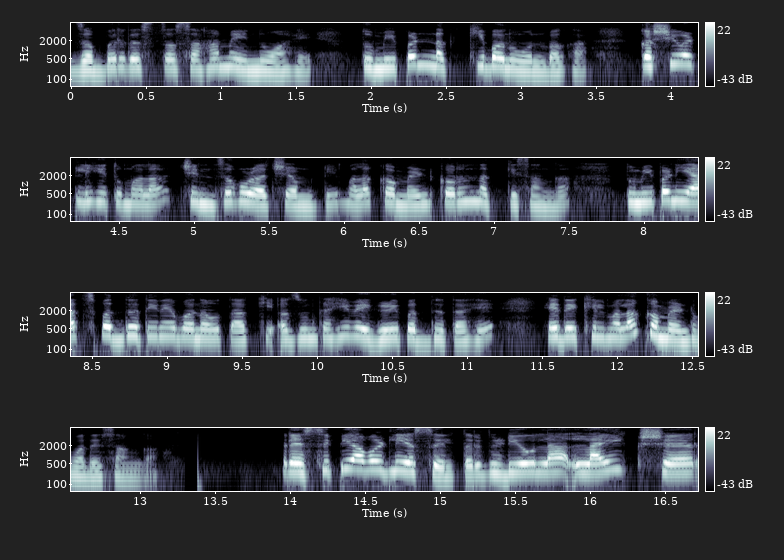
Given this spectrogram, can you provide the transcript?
जबरदस्त असा हा मेनू आहे. तुम्ही पण नक्की बनवून बघा. कशी वाटली ही तुम्हाला चिंच गुळाची आमटी? मला कमेंट करून नक्की सांगा. तुम्ही पण याच पद्धतीने बनवता की अजून काही वेगळी पद्धत आहे? हे देखील मला कमेंटमध्ये सांगा. रेसिपी आवडली असेल तर व्हिडिओला लाईक शेअर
